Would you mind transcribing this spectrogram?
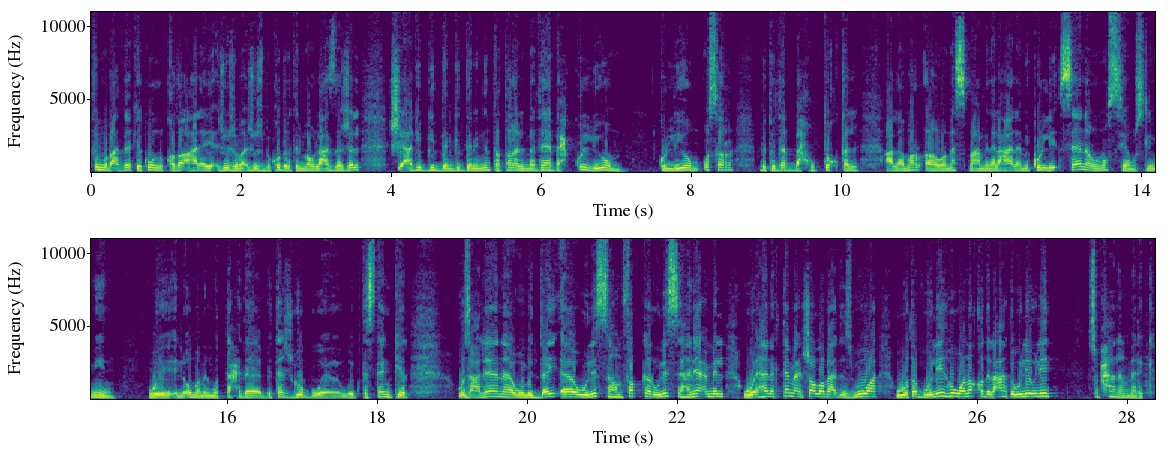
ثم بعد ذلك يكون القضاء على يأجوج ومأجوج بقدرة المولى عز وجل. شيء عجيب جدا جدا إن أنت ترى المذابح كل يوم. كل يوم أسر بتذبح وبتقتل على مرأى ومسمع من العالم كل سنة ونص يا مسلمين. والأمم المتحدة بتشجب وبتستنكر وزعلانة ومتضايقة ولسه هنفكر ولسه هنعمل وهنجتمع إن شاء الله بعد أسبوع. وطب وليه هو نقض العهد وليه وليه؟ سبحان الملك.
